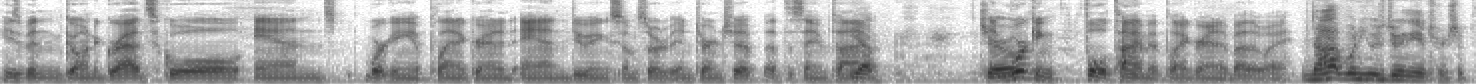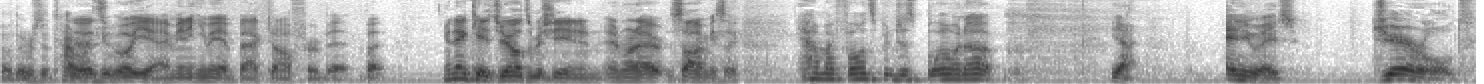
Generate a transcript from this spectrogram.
He's been going to grad school and working at Planet Granite and doing some sort of internship at the same time. Yep. And Gerald, working full time at Planet Granite, by the way. not when he was doing the internship though. There was a time he oh yeah, I mean he may have backed off for a bit, but in any case, Gerald's a machine. And, and when I saw him, he's like, "Yeah, my phone's been just blowing up." yeah. Anyways, Gerald,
